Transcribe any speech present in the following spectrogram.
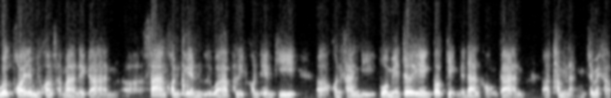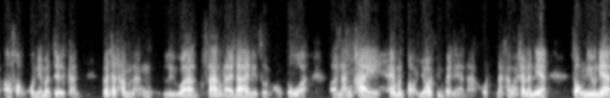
Workpoint มีความสามารถในการสร้างคอนเทนต์หรือว่าผลิตคอนเทนต์ที่ค่อนข้างดี ตัวเมเจอร์เองก็เก่งในด้านของการทำหนังใช่ไหมครับ เอาสองคนนี้มาเจอกัน ก็จะทำหนังหรือว่าสร้างรายได้ในส่วนของตัวหนังไทยให้มันต่อยอดขึ้นไปในอนาคตนะครับ เพราะฉะนั้นเนี่ยสองดีลเนี่ย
